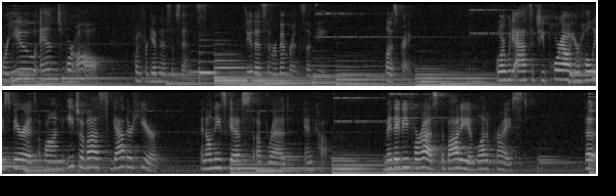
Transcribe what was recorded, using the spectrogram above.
for you and for all for the forgiveness of sins. Do this in remembrance of me. Let us pray. Lord, we ask that you pour out your Holy Spirit upon each of us gathered here and on these gifts of bread and cup. May they be for us the body and blood of Christ. That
